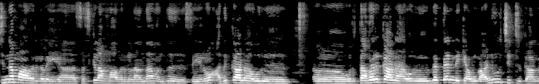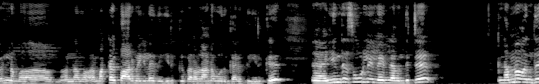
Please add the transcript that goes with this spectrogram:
சின்னம்மா அவர்களை அஹ் சசிகலா அம்மா தான் வந்து செய்கிறோம் அதுக்கான ஒரு ஒரு தவறு அதற்கான ஒரு இதைத்தான் இன்னைக்கு அவங்க அனுபவிச்சிட்டு இருக்காங்கன்னு நம்ம நம்ம மக்கள் பார்வையில் இது இருக்குது பரவலான ஒரு கருத்து இருக்குது இந்த சூழ்நிலையில் வந்துட்டு நம்ம வந்து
